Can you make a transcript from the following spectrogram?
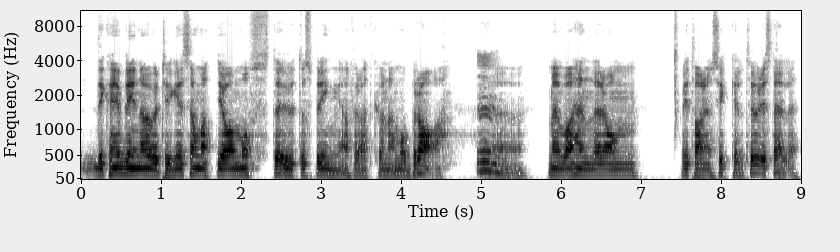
det kan ju bli en övertygelse om att jag måste ut och springa för att kunna må bra. Mm. Eh, men vad händer om vi tar en cykeltur istället?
